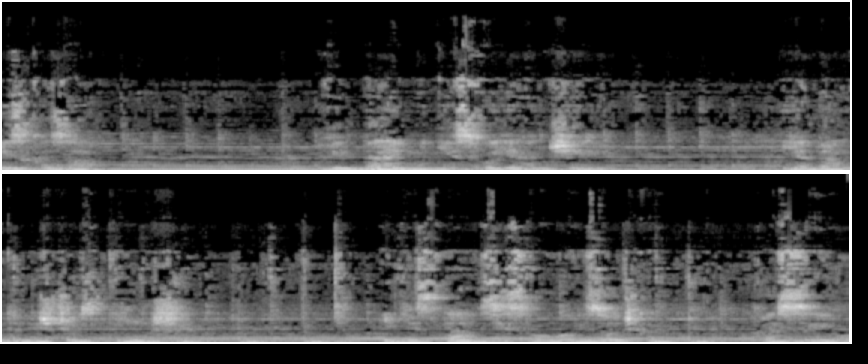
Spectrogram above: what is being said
і сказав: Віддай мені своє ганчір'я, я дам тобі щось інше. І дістав зі свого візочка красиву,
